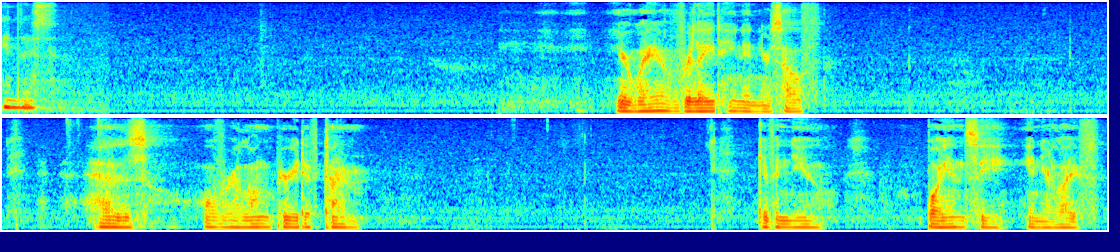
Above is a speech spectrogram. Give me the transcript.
in this. Your way of relating in yourself has, over a long period of time, given you buoyancy in your life.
